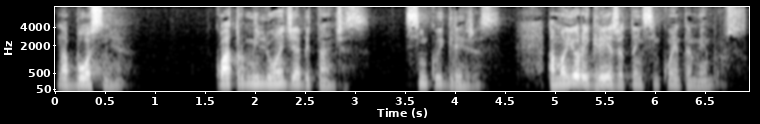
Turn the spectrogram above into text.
Na Bósnia, 4 milhões de habitantes, cinco igrejas. A maior igreja tem 50 membros.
